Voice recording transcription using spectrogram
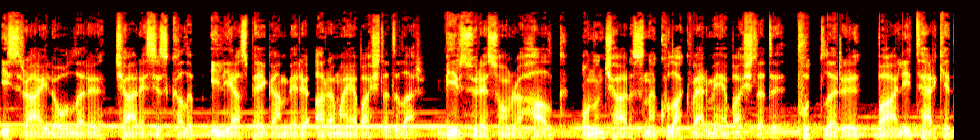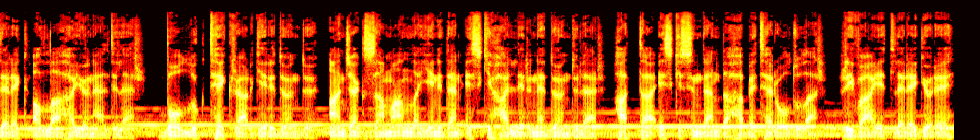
İsrailoğulları çaresiz kalıp İlyas peygamberi aramaya başladılar. Bir süre sonra halk onun çağrısına kulak vermeye başladı. Putları, Bali terk ederek Allah'a yöneldiler. Bolluk tekrar geri döndü. Ancak zamanla yeniden eski hallerine döndüler. Hatta eskisinden daha beter oldular. Rivayetlere göre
